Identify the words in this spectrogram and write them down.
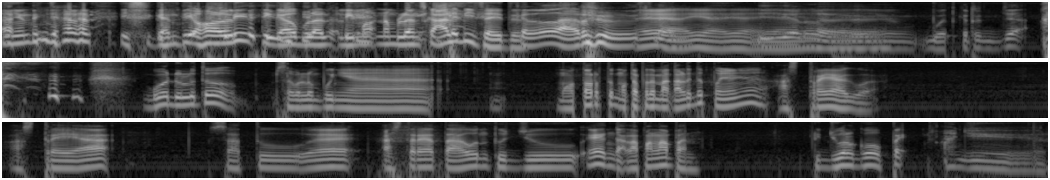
Nyenting jalan. Isi ganti oli 3 bulan 5 6 bulan sekali bisa itu. Kelar. Iya, iya, iya, iya. Iya iya, lah, iya. buat kerja. Gue dulu tuh sebelum punya motor tuh motor pertama kali tuh punyanya Astrea gua. Astrea satu eh Astrea tahun 7 eh enggak 88. Dijual gope. Anjir.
